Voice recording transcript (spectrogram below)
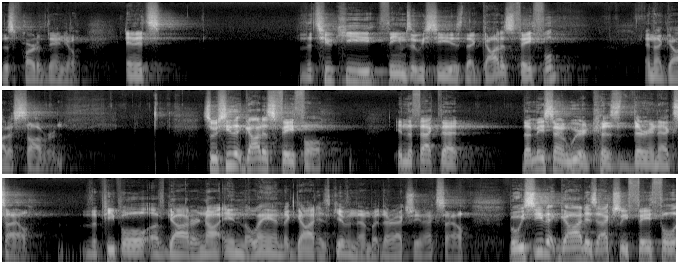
this part of Daniel. And it's the two key themes that we see is that God is faithful and that God is sovereign. So we see that God is faithful in the fact that that may sound weird because they're in exile. The people of God are not in the land that God has given them, but they're actually in exile. But we see that God is actually faithful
